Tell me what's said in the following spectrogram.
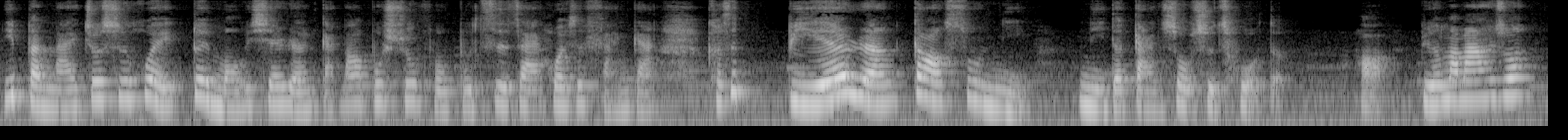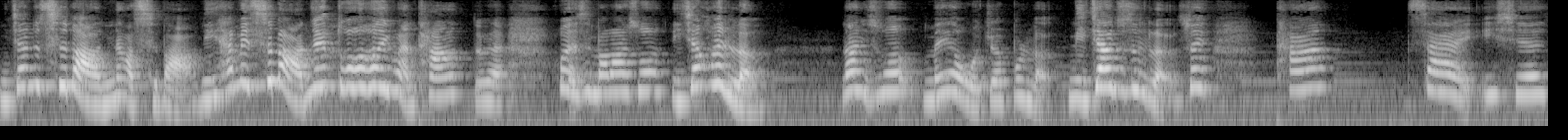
你本来就是会对某一些人感到不舒服、不自在或者是反感。可是别人告诉你，你的感受是错的。好，比如妈妈会说：“你这样就吃饱，你哪有吃饱？你还没吃饱，你再多喝一碗汤，对不对？”或者是妈妈说：“你这样会冷。”然后你说：“没有，我觉得不冷。”你这样就是冷。所以他在一些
